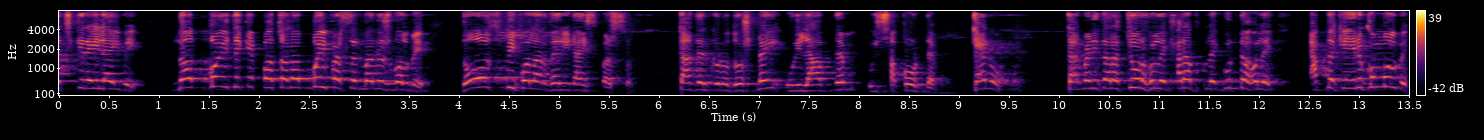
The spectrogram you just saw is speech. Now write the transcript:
আজকের এই লাইভে নব্বই থেকে পঁচানব্বই পার্সেন্ট মানুষ বলবে those people are very nice person তাদের কোনো দোষ নাই we love them we support them কেন? তার মানে তারা চোর হলে, খারাপ হলে, গুন্ডা হলে, আপনাকে এরকম বলবে?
